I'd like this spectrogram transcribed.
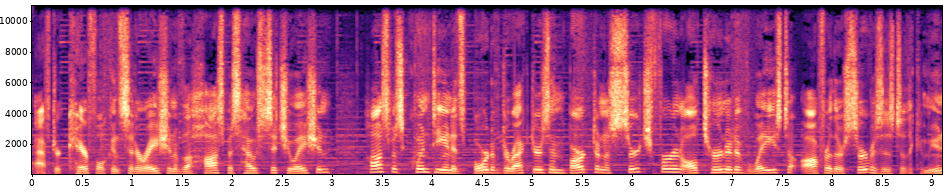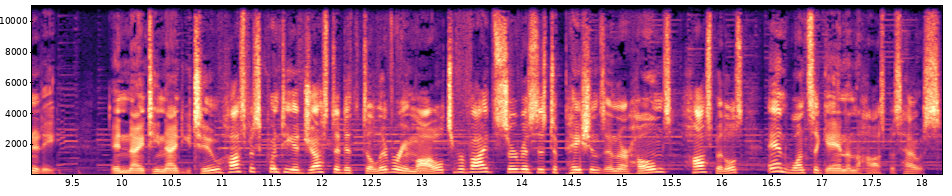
After careful consideration of the Hospice House situation, Hospice Quinte and its board of directors embarked on a search for an alternative ways to offer their services to the community. In 1992, Hospice Quinte adjusted its delivery model to provide services to patients in their homes, hospitals, and once again in the hospice house.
